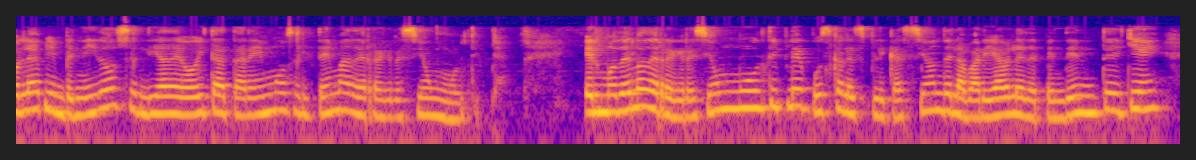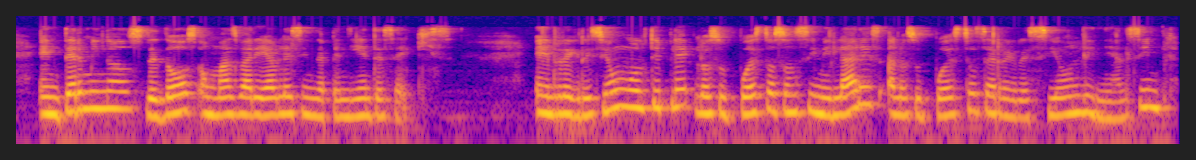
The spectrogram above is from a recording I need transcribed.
Hola, bienvenidos. El día de hoy trataremos el tema de regresión múltiple. El modelo de regresión múltiple busca la explicación de la variable dependiente y en términos de dos o más variables independientes x. En regresión múltiple, los supuestos son similares a los supuestos de regresión lineal simple.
